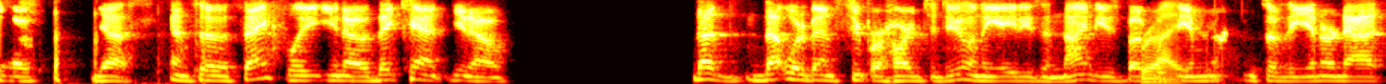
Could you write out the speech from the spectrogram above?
So, yes. And so thankfully, you know, they can't, you know, that that would have been super hard to do in the 80s and 90s, but Right. with the emergence of the internet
